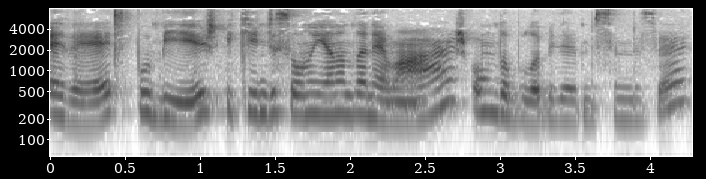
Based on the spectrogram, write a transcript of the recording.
Evet bu bir. İkincisi onun yanında ne var? Onu da bulabilir misin bize?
